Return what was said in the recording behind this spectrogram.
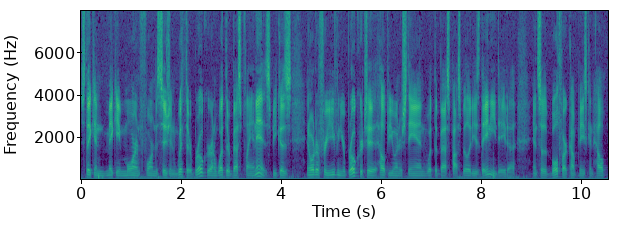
so they can make a more informed decision with their broker on what their best plan is. Because in order for even your broker to help you understand what the best possibility is they need data. And so both of our companies can help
